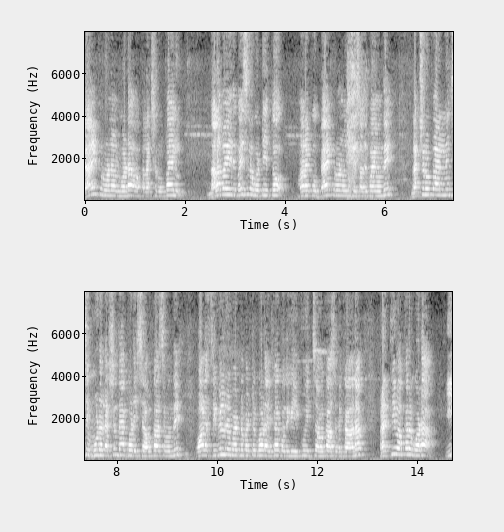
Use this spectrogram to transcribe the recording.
బ్యాంక్ రుణం కూడా ఒక లక్ష రూపాయలు నలభై ఐదు పైసల వడ్డీతో మనకు బ్యాంక్ రుణం ఇచ్చే సదుపాయం ఉంది. లక్ష రూపాయల నుంచి మూడు లక్షల దాకా కూడా ఇచ్చే అవకాశం ఉంది. వాళ్ళ సివిల్ రిపోర్ట్ని బట్టి కూడా ఇంకా కొద్దిగా ఎక్కువ ఇచ్చే అవకాశం ఉంది. కావున ప్రతి ఒక్కరు కూడా ఈ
